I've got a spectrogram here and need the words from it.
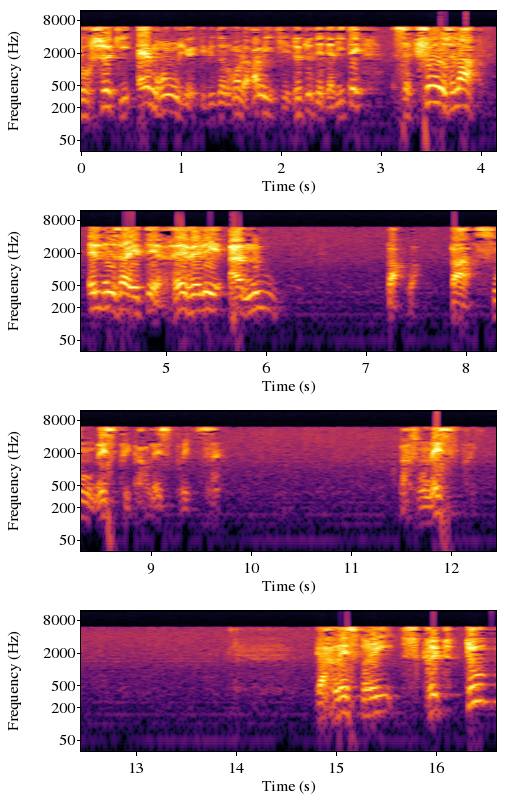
pour ceux qui aimeront Dieu, qui lui donneront leur amitié de toute éternité, cette chose-là, elle nous a été révélée à nous par quoi? Par son esprit, par l'Esprit Saint. Par son esprit. Car l'esprit scrute tout,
